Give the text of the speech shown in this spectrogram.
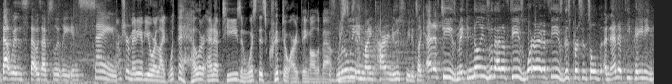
that was that was absolutely insane. I'm sure many of you are like, "What the hell are NFTs and what's this crypto art thing all about?" It's literally in my entire newsfeed. It's like NFTs, making millions with NFTs. What are NFTs? This person sold an NFT painting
